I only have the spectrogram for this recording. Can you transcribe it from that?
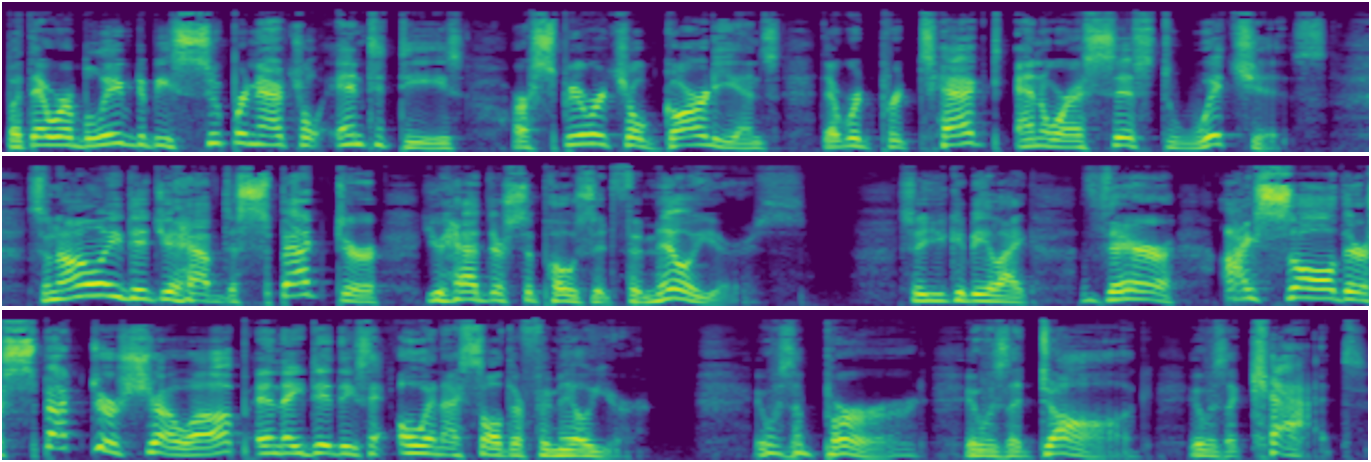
But they were believed to be supernatural entities or spiritual guardians that would protect and or assist witches. So not only did you have the specter, you had their supposed familiars. So you could be like, there, I saw their specter show up and they did these things. Oh, and I saw their familiar. It was a bird. It was a dog. It was a cat.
